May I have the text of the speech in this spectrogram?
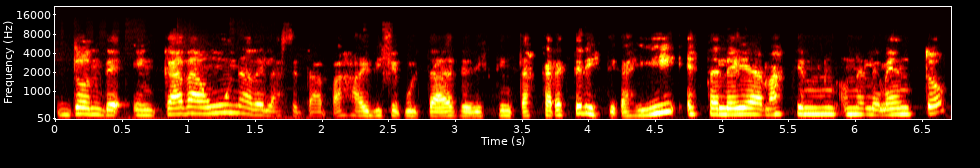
donde en cada una de las etapas hay dificultades de distintas características. Y esta ley además tiene un, elemento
